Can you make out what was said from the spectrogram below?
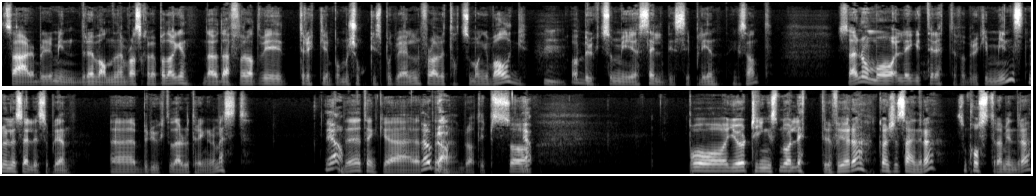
så er det, blir det mindre vann i den flaska i løpet av dagen. Det er jo derfor at vi trykker inn på med tjukkis på kvelden, for da har vi tatt så mange valg Mm. og brukt så mye selvdisiplin. ikke sant? Så det er noe med å legge til rette for å bruke minst mulig selvdisiplin. Eh, bruk det der du trenger det mest. Ja. Det tenker jeg er et Det er bra. eh, bra tips. Så Ja. På, gjør ting som du har lettere for å gjøre, kanskje seinere, som koster deg mindre.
